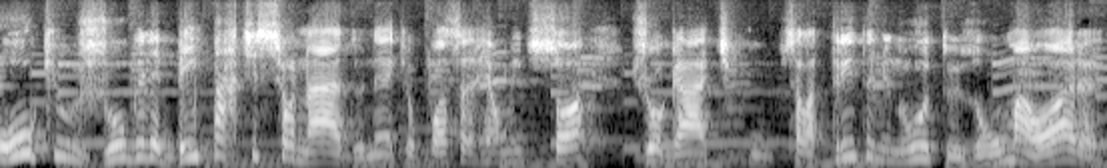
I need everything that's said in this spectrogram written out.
ou que o jogo ele é bem particionado, né? Que eu possa realmente só jogar, tipo, sei lá, 30 minutos ou uma hora,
